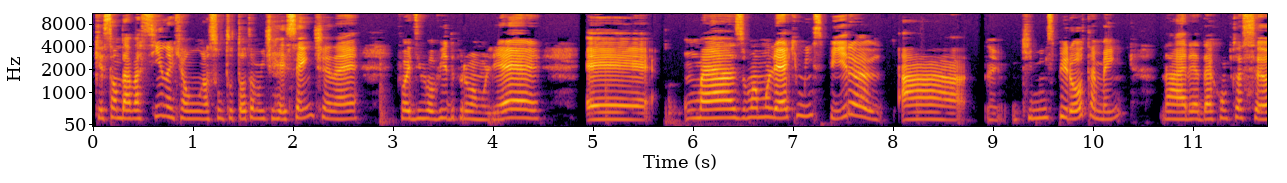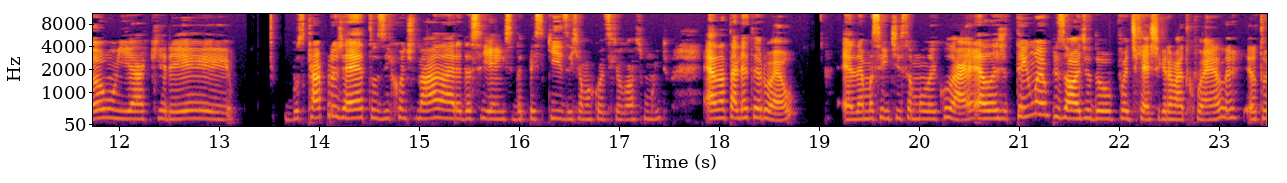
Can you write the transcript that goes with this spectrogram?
questão da vacina, que é um assunto totalmente recente, né? Foi desenvolvido por uma mulher. É, mas uma mulher que me inspira a que me inspirou também na área da computação e a querer buscar projetos e continuar na área da ciência, da pesquisa, que é uma coisa que eu gosto muito, é a Natália Teruel. Ela é uma cientista molecular. Ela tem um episódio do podcast gravado com ela. Eu tô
